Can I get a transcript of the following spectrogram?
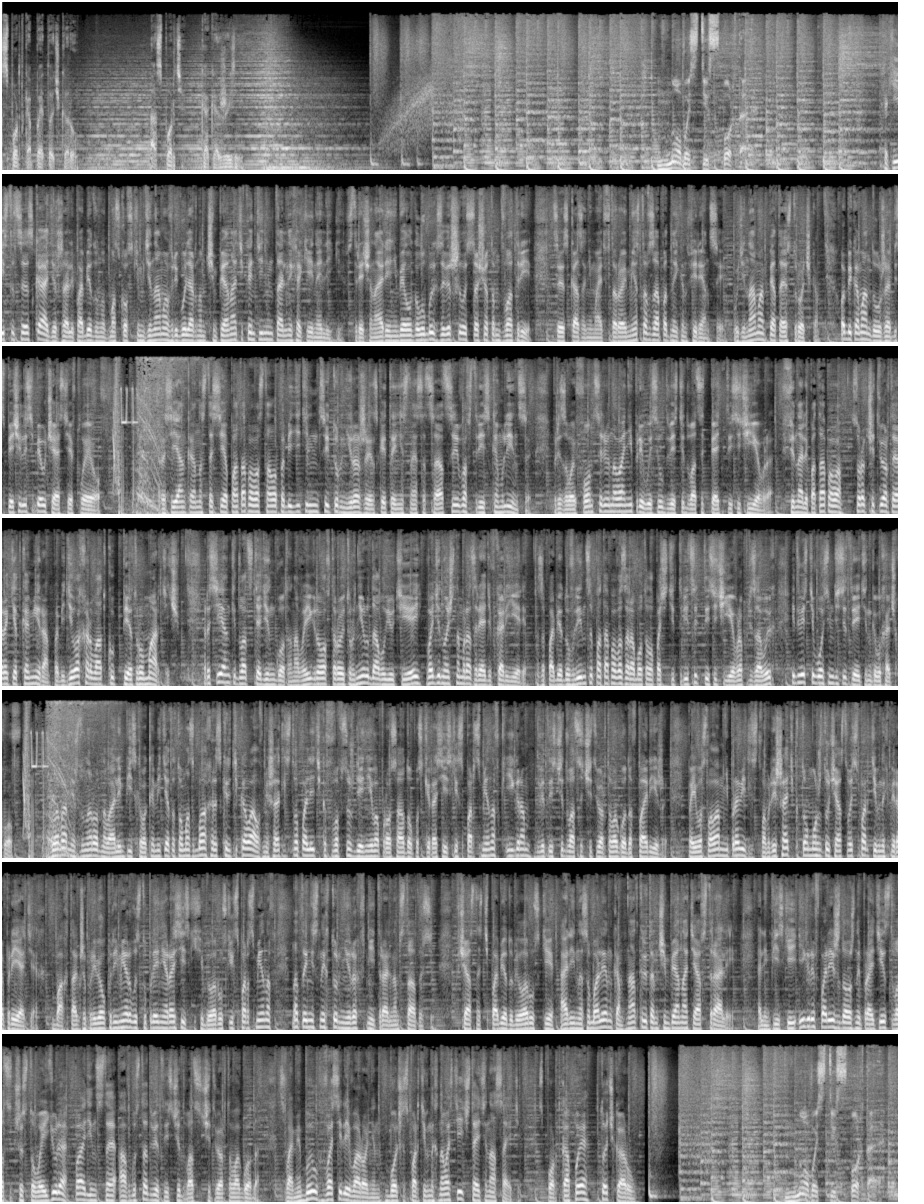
sportkp.ru О спорте, как о жизни. Новости спорта. Хоккеисты ЦСКА одержали победу над московским «Динамо» в регулярном чемпионате континентальной хоккейной лиги. Встреча на арене бело-голубых завершилась со счетом 2-3. ЦСКА занимает второе место в западной конференции. У «Динамо» пятая строчка. Обе команды уже обеспечили себе участие в плей-офф. Россиянка Анастасия Потапова стала победительницей турнира женской теннисной ассоциации в австрийском Линце. Призовой фонд соревнований превысил 225 тысяч евро. В финале Потапова 44-я ракетка мира победила хорватку Петру Мартич. Россиянке 21 год. Она выиграла второй турнир WTA в одиночном разряде в карьере. За победу в Линце Потапова заработала почти 30 тысяч евро призовых и 280 рейтинговых очков. Глава Международного олимпийского комитета Томас Бах раскритиковал вмешательство политиков в обсуждении вопроса о допуске российских спортсменов к играм 2024 года в Париже. По его словам, не правительством решать, кто может участвовать в спортивных мероприятиях. Бах также привел пример выступления российских и белорусских спортсменов на теннисных турнирах в нейтральном статусе. В частности, победу белорусские Арина Соболенко на открытом чемпионате Австралии. Олимпийские игры в Париже должны пройти с 26 июля по 11 августа 2024 года. С вами был Василий Воронин. Больше спортивных новостей читайте на сайте sportkp.ru Новости спорта.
